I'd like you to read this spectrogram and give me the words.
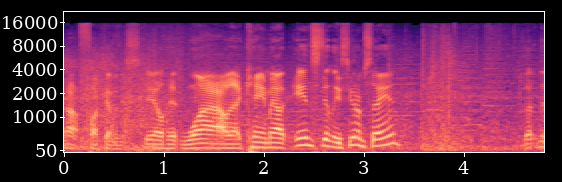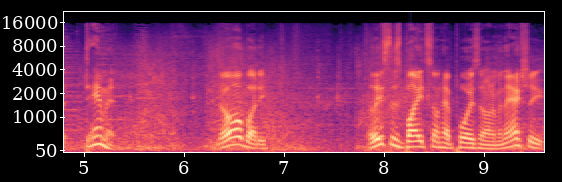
Oh, fuck, that was a scale hit. Wow, that came out instantly. See what I'm saying? Damn it. No, buddy. At least his bites don't have poison on them, and they actually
